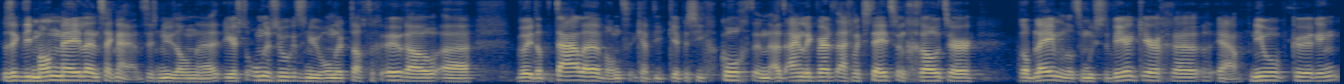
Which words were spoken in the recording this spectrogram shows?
Dus ik die man mailen en zei: Nou ja, het is nu dan het eerste onderzoek, het is nu 180 euro. Uh, wil je dat betalen? Want ik heb die kippen ziek gekocht. En uiteindelijk werd het eigenlijk steeds een groter probleem, omdat ze moesten weer een keer ja, opnieuw op keuring.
